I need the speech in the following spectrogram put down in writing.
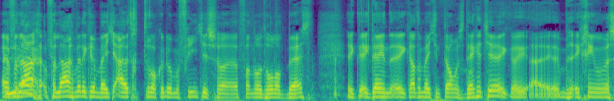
En vandaag, vandaag ben ik er een beetje uitgetrokken door mijn vriendjes van Noord-Holland Best. Ik, ik, deed, ik had een beetje een Thomas Dekkertje. Ik, ik, ging,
